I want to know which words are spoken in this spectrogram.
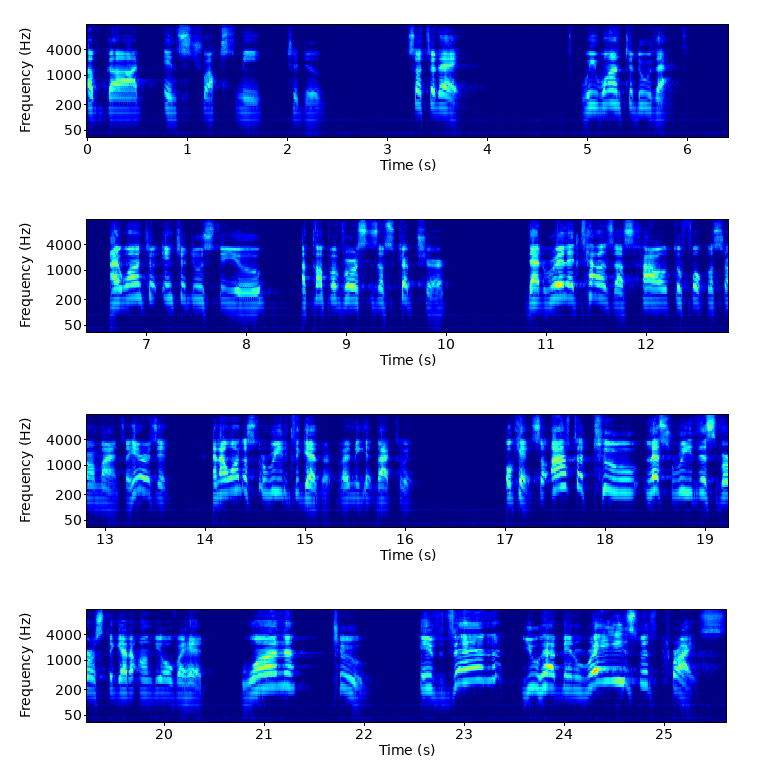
of God instructs me to do. So today, we want to do that. I want to introduce to you a couple of verses of Scripture that really tells us how to focus our mind. So here is it and I want us to read it together. Let me get back to it. Okay, so after two, let's read this verse together on the overhead. One, two. If then you have been raised with Christ,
